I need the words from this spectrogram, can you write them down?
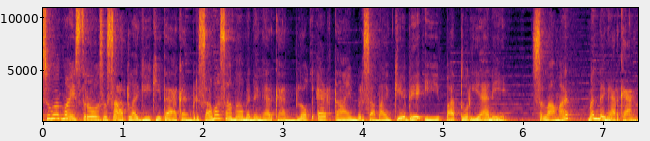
Sobat Maestro, sesaat lagi kita akan bersama-sama mendengarkan blog airtime bersama GBI Paturyani. Selamat mendengarkan.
